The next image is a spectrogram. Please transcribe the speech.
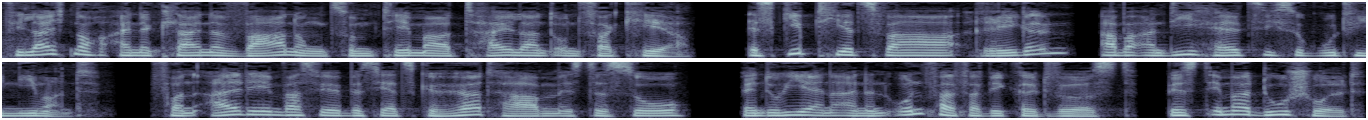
Vielleicht noch eine kleine Warnung zum Thema Thailand und Verkehr. Es gibt hier zwar Regeln, aber an die hält sich so gut wie niemand. Von all dem, was wir bis jetzt gehört haben, ist es so, wenn du hier in einen Unfall verwickelt wirst, bist immer du schuld.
